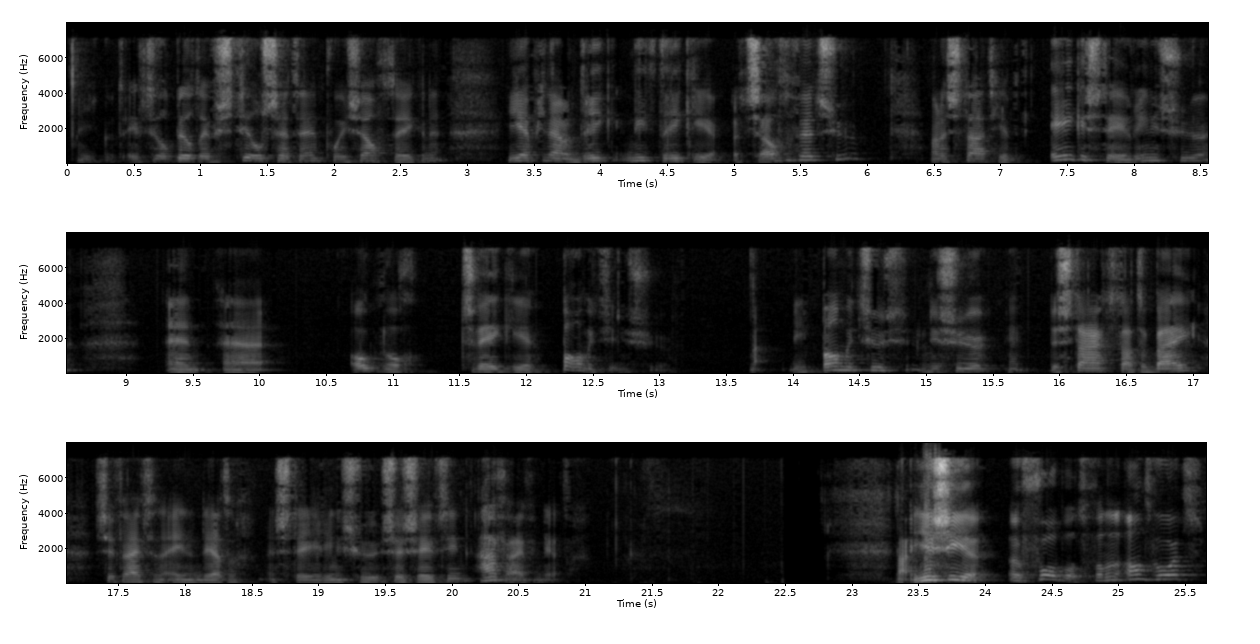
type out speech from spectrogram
Je kunt eventueel het beeld even stilzetten en voor jezelf tekenen. Hier heb je namelijk drie, niet drie keer hetzelfde vetzuur. Maar er staat, je hebt één keer stearinezuur en uh, ook nog twee keer palmitinezuur. Nou, die palmitinezuur, de staart staat erbij, C1531 en stearinezuur C17H35. Nou, hier zie je een voorbeeld van een antwoord.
